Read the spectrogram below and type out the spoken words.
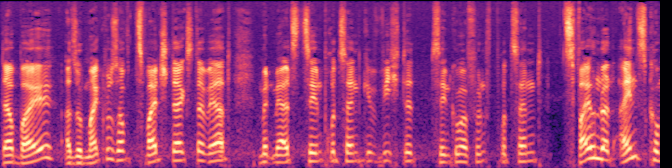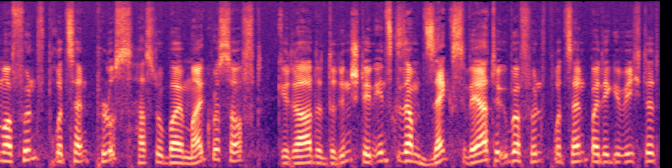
dabei, also Microsoft zweitstärkster Wert mit mehr als 10% gewichtet, 10,5%. 201,5% plus hast du bei Microsoft gerade drinstehen. Insgesamt sechs Werte über 5% bei dir gewichtet.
